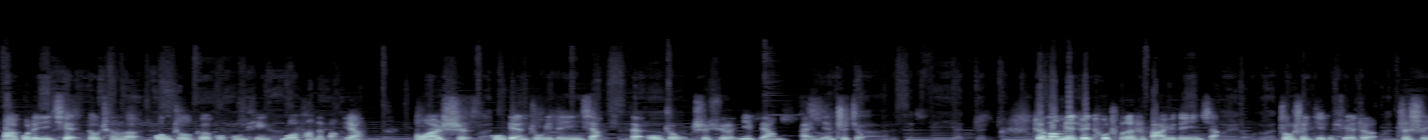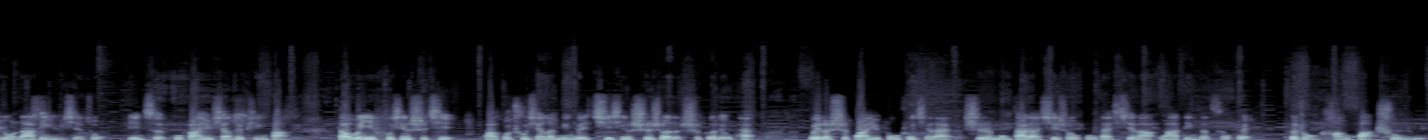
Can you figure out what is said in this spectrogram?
法国的一切都成了欧洲各国宫廷模仿的榜样，从而使古典主义的影响在欧洲持续了一两百年之久。这方面最突出的是法语的影响。中世纪的学者只使用拉丁语写作，因此古法语相对贫乏。到文艺复兴时期，法国出现了名为七星诗社的诗歌流派。为了使法语丰富起来，诗人们大量吸收古代希腊、拉丁的词汇、各种行话、术语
